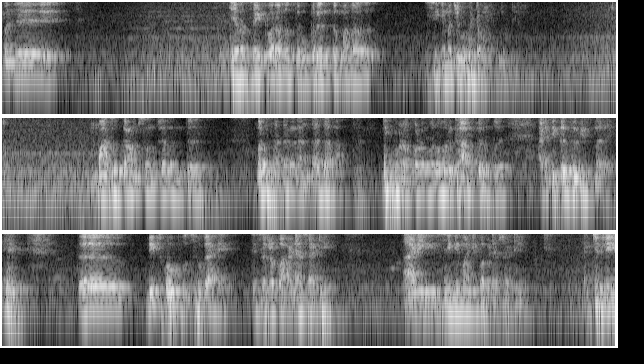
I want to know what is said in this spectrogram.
म्हणजे जेव्हा सेटवर आलो तेव्हापर्यंत मला सिनेमाची गोष्ट माहीत नव्हती. माझं काम संपल्यानंतर मला साधारण अंदाज आला की कोणाकोणाबरोबर काम करतोय आणि ते कसं दिसणार आहे. तर मीच खूप उत्सुक आहे हे सगळं पाहण्यासाठी आणि सिनेमाही बघण्यासाठी. ॲक्च्युली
